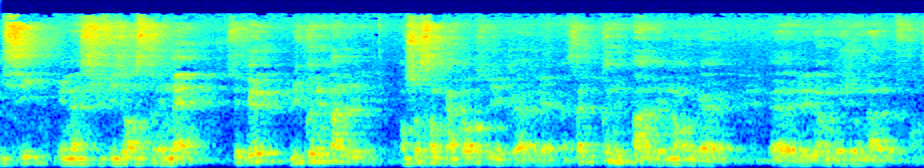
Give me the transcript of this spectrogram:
ici une insuffisance très nette, c'est que lui connaît pas les, en 74, il ne connaît pas les langues, euh, les langues régionales de France.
